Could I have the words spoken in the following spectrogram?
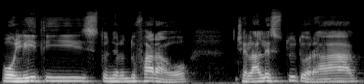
πολίτης των καιρών του Φαραώ και λάλες του τώρα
